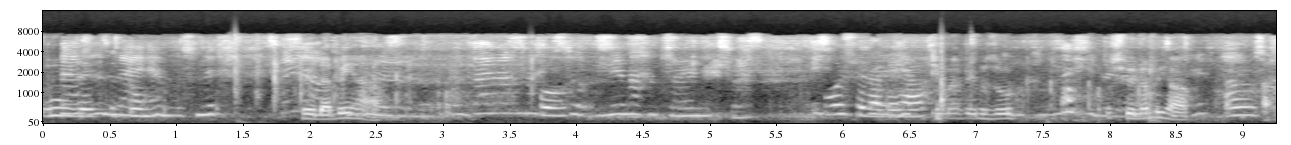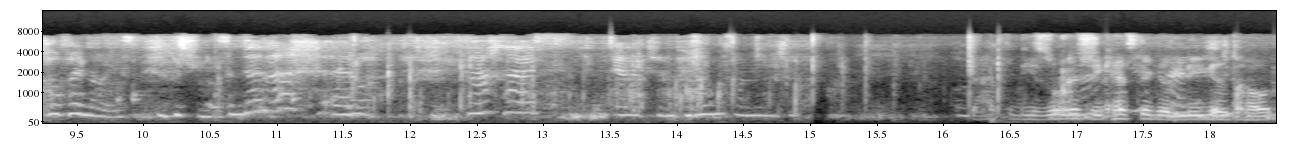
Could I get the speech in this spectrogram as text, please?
Oh, das ist dumm. muss mit. Schöner BH. Und dann Wir machen so einen Spaß. Ich Wo ist schöner BH? Die macht eben so. Schöner BH. Oh, Ich kaufe ein neues. Und danach, ähm, nachher, er hat schon Blumen von mir. Da hatte die so richtig hässliche Liege drauf.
